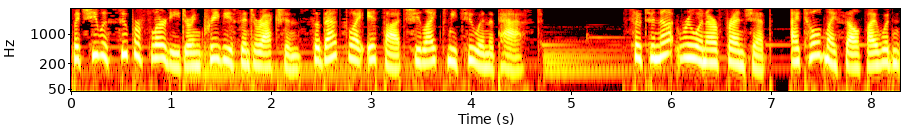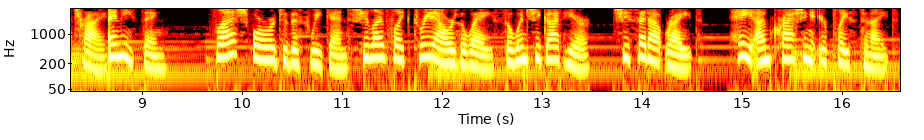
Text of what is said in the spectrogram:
But she was super flirty during previous interactions so that's why I thought she liked me too in the past. So to not ruin our friendship, I told myself I wouldn't try anything. Flash forward to this weekend she lives like three hours away so when she got here, she said outright, hey I'm crashing at your place tonight.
